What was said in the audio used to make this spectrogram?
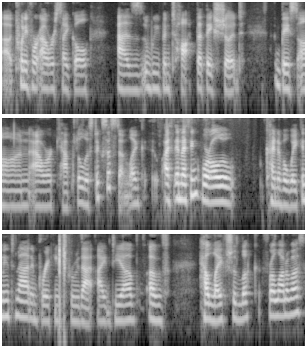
uh, 24 hour cycle as we've been taught that they should based on our capitalistic system. Like, I, and I think we're all kind of awakening to that and breaking through that idea of, of how life should look for a lot of us,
